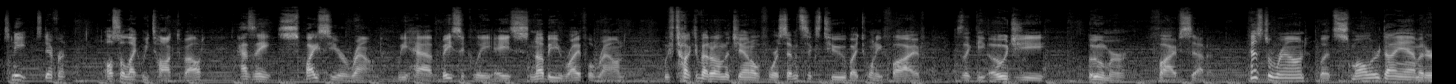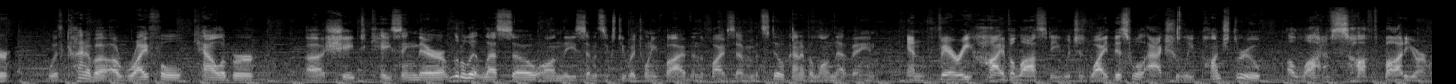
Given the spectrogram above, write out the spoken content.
it's neat, it's different. Also, like we talked about, has a spicier round. We have basically a snubby rifle round. We've talked about it on the channel before, 7.62 by 25. It's like the OG Boomer 5.7. Pistol round, but smaller diameter with kind of a, a rifle caliber uh, shaped casing there, a little bit less so on the 7.62x25 than the 5.7, but still kind of along that vein, and very high velocity, which is why this will actually punch through a lot of soft body armor,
